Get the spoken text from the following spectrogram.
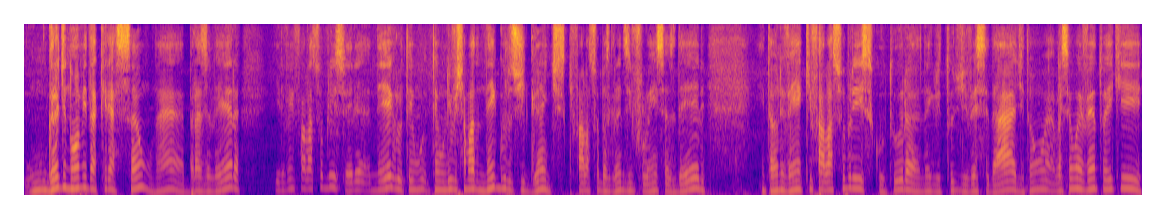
um grande nome da criação né, brasileira. Ele vem falar sobre isso. Ele é negro, tem um, tem um livro chamado Negros Gigantes, que fala sobre as grandes influências dele. Então ele vem aqui falar sobre isso, cultura, negritude, diversidade. Então é, vai ser um evento aí que,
